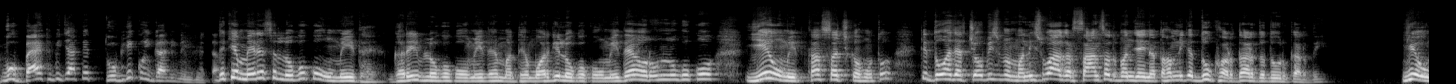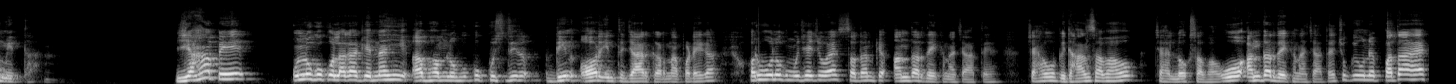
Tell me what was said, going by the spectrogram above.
वो बैठ भी जाते तो भी कोई गाली नहीं देता। देखिए, मेरे से लोगों को उम्मीद है, गरीब लोगों को उम्मीद है मध्यम वर्गीय लोगों को उम्मीद है, और उन लोगों को ये उम्मीद था, सच कहूँ तो कि 2024 में मनीषवा अगर सांसद बन जाए ना तो हमने के दुख और दर्द दूर कर दी। ये उम्मीद था। यहाँ पे उन लोगों को लगा कि नहीं, अब हम लोगों को कुछ दिन दिन और इंतज़ार करना पड़ेगा। और वो लोग मुझे जो है सदन के अंदर देखना चाहते हैं, चाहे वो विधानसभा हो, चाहे लोकसभा हो, वो अंदर देखना चाहते हैं, चूँकि उन्हें पता है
